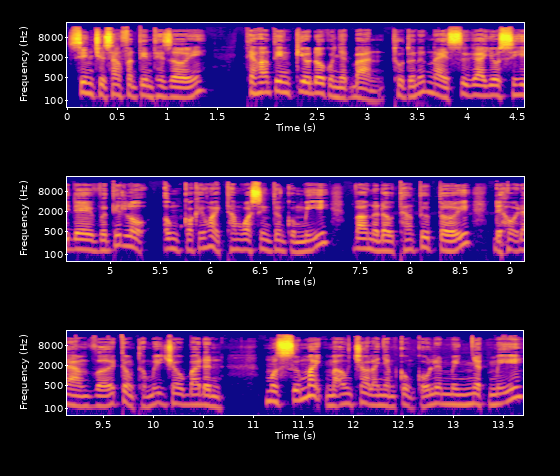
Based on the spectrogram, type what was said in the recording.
Xin chuyển sang phần tin thế giới. Theo hãng tin Kyodo của Nhật Bản, Thủ tướng nước này Suga Yoshihide vừa tiết lộ ông có kế hoạch thăm Washington của Mỹ vào nửa đầu tháng 4 tới để hội đàm với Tổng thống Mỹ Joe Biden, một sứ mệnh mà ông cho là nhằm củng cố liên minh Nhật-Mỹ,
